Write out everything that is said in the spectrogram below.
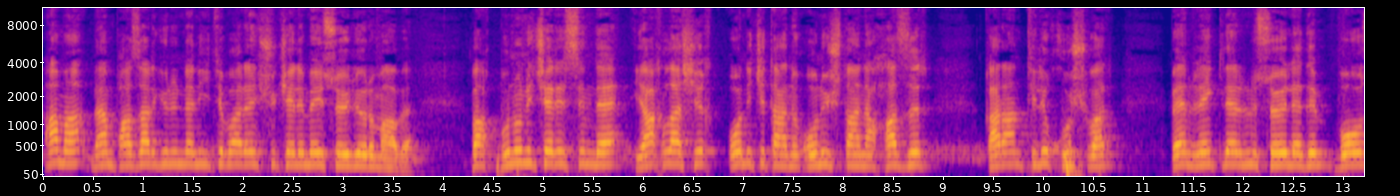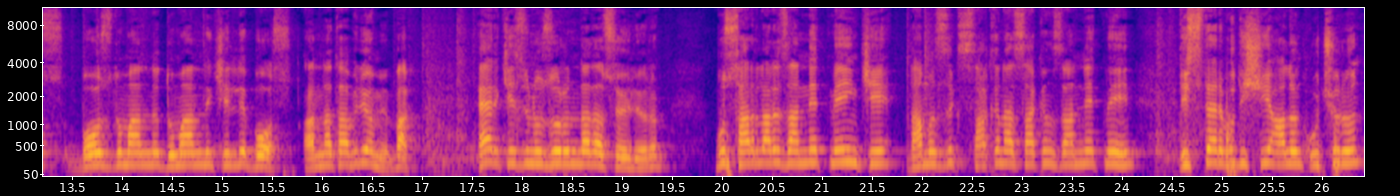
Ama ben pazar gününden itibaren şu kelimeyi söylüyorum abi. Bak bunun içerisinde yaklaşık 12 tane 13 tane hazır garantili kuş var. Ben renklerini söyledim. Boz, boz dumanlı, dumanlı kirli, boz. Anlatabiliyor muyum? Bak herkesin huzurunda da söylüyorum. Bu sarıları zannetmeyin ki damızlık sakın ha sakın zannetmeyin. İster bu dişiyi alın uçurun.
